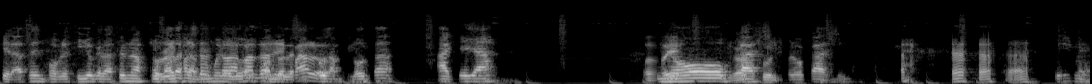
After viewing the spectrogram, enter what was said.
Que le hacen, pobrecillo, que le hacen unas pulgadas al número la dos pata cuando de le la pelota, aquella... Oye, no, casi, pero casi. Dime.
